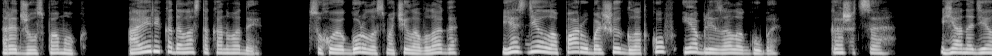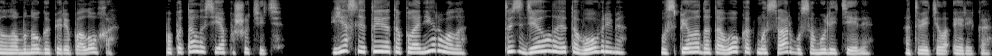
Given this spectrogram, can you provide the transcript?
Реджус помог а Эрика дала стакан воды. Сухое горло смочила влага. Я сделала пару больших глотков и облизала губы. Кажется, я наделала много переполоха. Попыталась я пошутить. Если ты это планировала, то сделала это вовремя. Успела до того, как мы с Аргусом улетели, — ответила Эрика.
